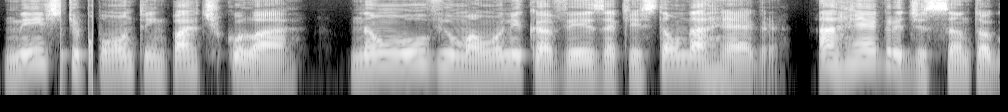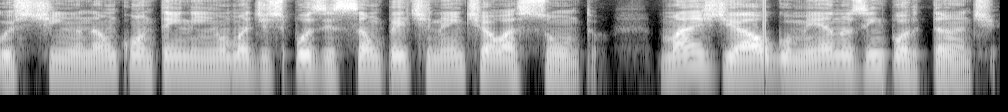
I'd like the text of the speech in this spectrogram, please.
neste ponto em particular, não houve uma única vez a questão da regra. A regra de Santo Agostinho não contém nenhuma disposição pertinente ao assunto, mas de algo menos importante,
